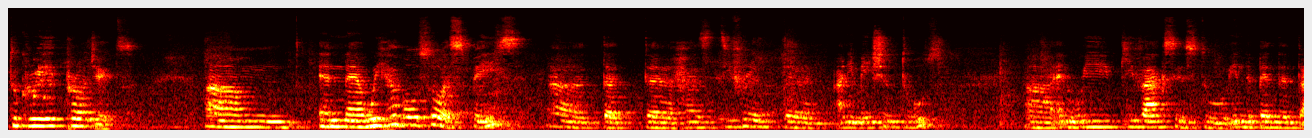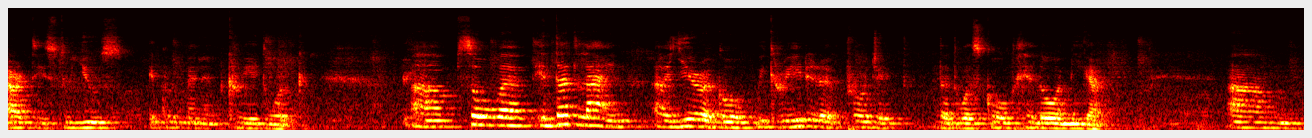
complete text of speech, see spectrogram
to create projects. Um, and uh, we have also a space uh, that uh, has different uh, animation tools uh, and we give access to independent artists to use equipment and create work. Um, so in that line, a year ago, we created a project that was called Hello Amiga. Um,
